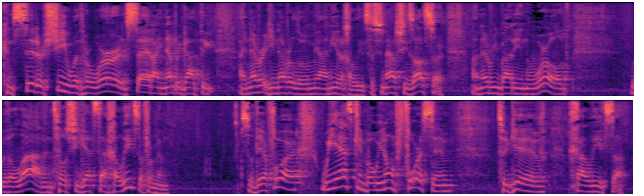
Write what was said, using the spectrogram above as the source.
considered she with her words said I never got the I never he never loved me I need a chalitza. So now she's usher on everybody in the world with a lav until she gets that chalitza from him. So therefore, we ask him, but we don't force him to give chalitza.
